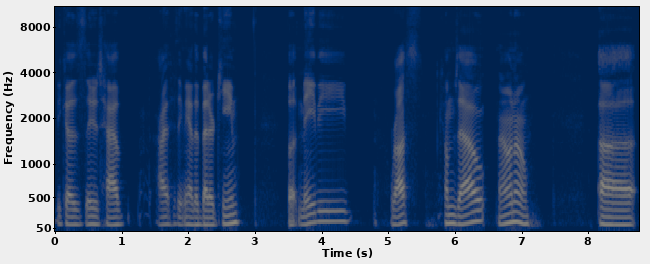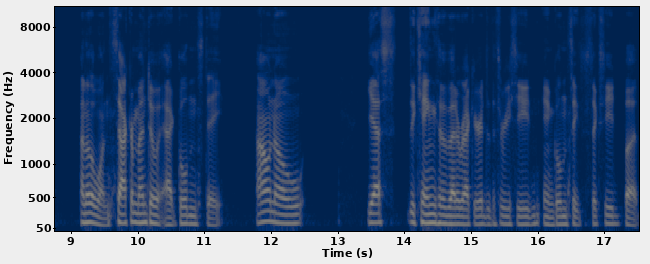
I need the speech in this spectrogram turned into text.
because they just have, I think they have the better team. But maybe Russ comes out. I don't know. Uh, another one, Sacramento at Golden State. I don't know. Yes, the Kings have a better record, the three seed, and Golden State's the six seed, but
